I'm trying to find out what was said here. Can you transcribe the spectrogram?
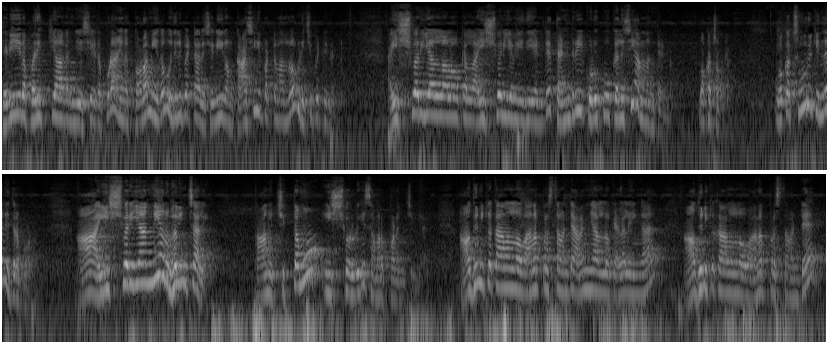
శరీర పరిత్యాగం చేసేటప్పుడు ఆయన తొడ మీద వదిలిపెట్టాలి. శరీరం కాశీపట్టణంలో విడిచిపెట్టినట్టు. ఐశ్వర్యాలలో కల్లా ఐశ్వర్యం ఏది అంటే తండ్రి కొడుకు కలిసి అన్నం తినడం. ఒక చోట. ఒక చూరు కింద నిద్రపోవడం. ఆ ఐశ్వర్యాన్ని అనుభవించాలి. తాను చిత్తము ఈశ్వరుడికి సమర్పణం చెయ్యాలి. ఆధునిక కాలంలో వానప్రస్థం అంటే అరణ్యాల్లోకి వెళ్ళలేంగా. ఆధునిక కాలంలో వానప్రస్థం అంటే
